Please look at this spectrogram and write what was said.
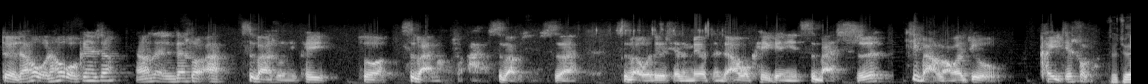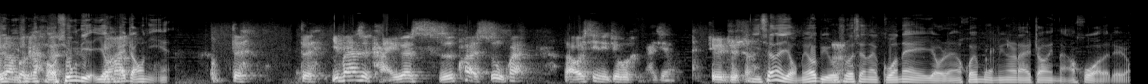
对，然后然后我跟人说，然后再人家说啊，四百数你可以做四百嘛？我说啊，四百不行，四百四百我这个鞋子没有增长，啊，我可以给你四百十，基本上老外就可以接受了，就觉得你是个好兄弟，以后还找你。对对，一般是砍一个十块十五块，老外心里就会很开心了，就就是你现在有没有，比如说现在国内有人会慕名而来找你拿货的这种，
